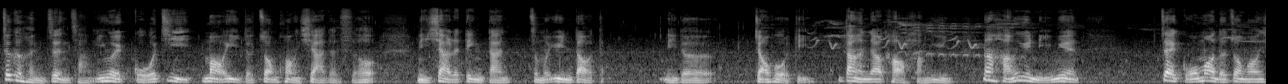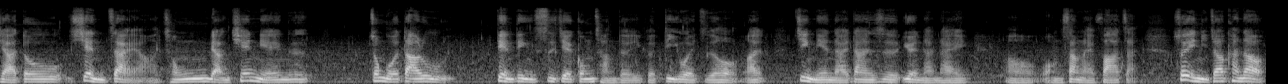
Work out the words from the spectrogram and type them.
这个很正常，因为国际贸易的状况下的时候，你下的订单怎么运到的，你的。交货地当然要靠航运。那航运里面，在国贸的状况下，都现在啊，从两千年中国大陆奠定世界工厂的一个地位之后啊，近年来当然是越南来哦往上来发展。所以你知道看到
